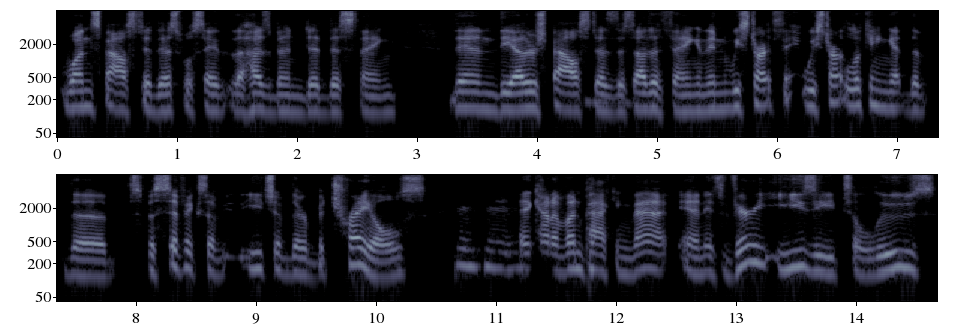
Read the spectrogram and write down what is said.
one spouse did this. We'll say the husband did this thing, then the other spouse does this other thing, and then we start th- we start looking at the the specifics of each of their betrayals. Mm-hmm. and kind of unpacking that and it's very easy to lose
